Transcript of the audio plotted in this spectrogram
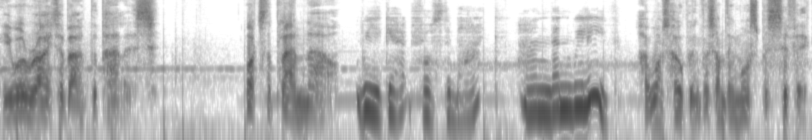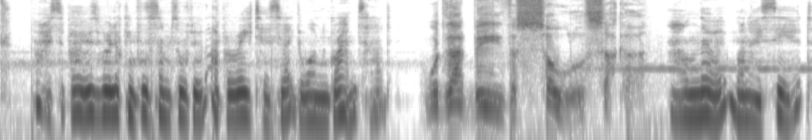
You were right about the palace. What's the plan now? We get Foster back, and then we leave. I was hoping for something more specific. I suppose we're looking for some sort of apparatus like the one Gramps had. Would that be the Soul Sucker? I'll know it when I see it.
